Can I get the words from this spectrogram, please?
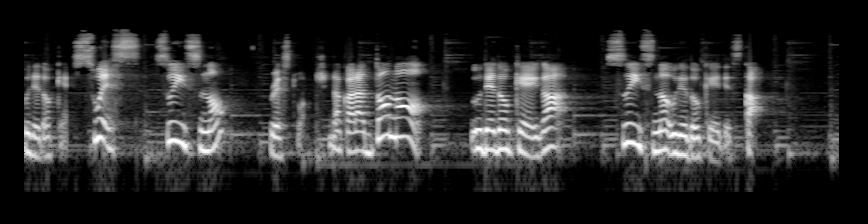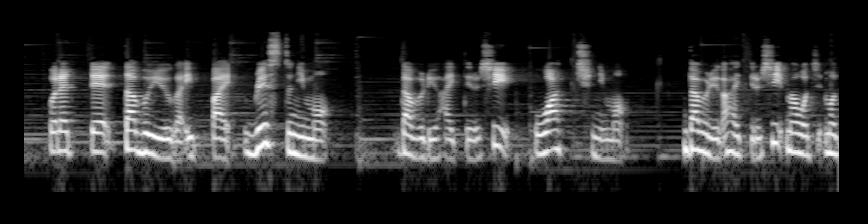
腕時計。Swiss スイスの wristwatch だからどの腕時計がスイスの腕時計ですか？これって W がいっぱい wrist にも W 入ってるし watch にも W が入ってるしまあもちも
